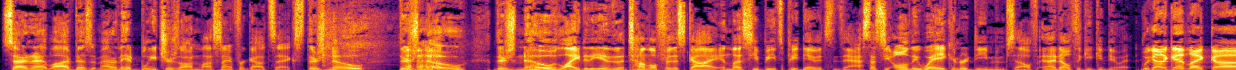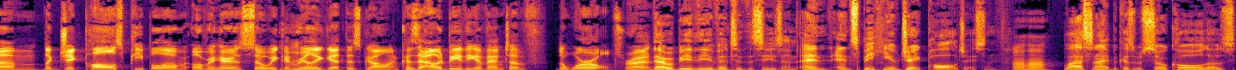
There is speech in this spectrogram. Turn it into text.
Saturday Night Live doesn't matter. They had bleachers on last night for God's sakes. There's no, there's no, there's no light at the end of the tunnel for this guy unless he beats Pete Davidson's ass. That's the only way he can redeem himself, and I don't think he can do it. We got to get like um like Jake Paul's people over here so we can really Mm-hmm. get this going because that would be the event of the world, right? That would be the event of the season. And and speaking of Jake Paul, Jason, uh-huh. last night because it was so cold, I was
